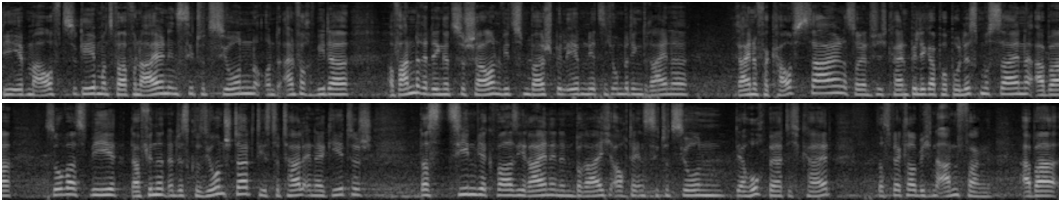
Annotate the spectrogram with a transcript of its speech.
die eben aufzugeben und zwar von allen Institutionen und einfach wieder auf andere Dinge zu schauen, wie zum Beispiel eben jetzt nicht unbedingt reine, reine Verkaufszahlen, das soll natürlich kein billiger Populismus sein, aber sowas wie, da findet eine Diskussion statt, die ist total energetisch, das ziehen wir quasi rein in den Bereich auch der Institutionen der Hochwertigkeit. Das wäre, glaube ich, ein Anfang. Aber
